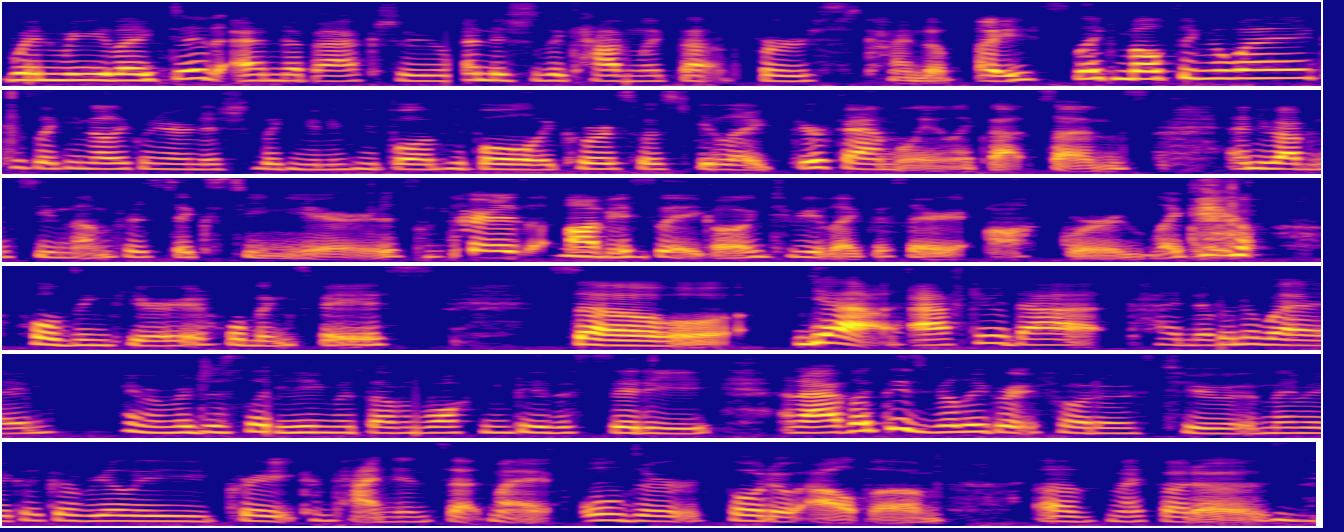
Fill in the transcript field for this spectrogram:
when we like did end up actually initially having like that first kind of ice like melting away, because like you know like when you're initially like meeting people and people like who are supposed to be like your family in like that sense, and you haven't seen them for 16 years, there is mm-hmm. obviously going to be like this very awkward like holding period, holding space. So yeah, after that kind of went away I remember just like being with them, walking through the city, and I have like these really great photos too, and they make like a really great companion set. My older photo album of my photos, mm-hmm.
